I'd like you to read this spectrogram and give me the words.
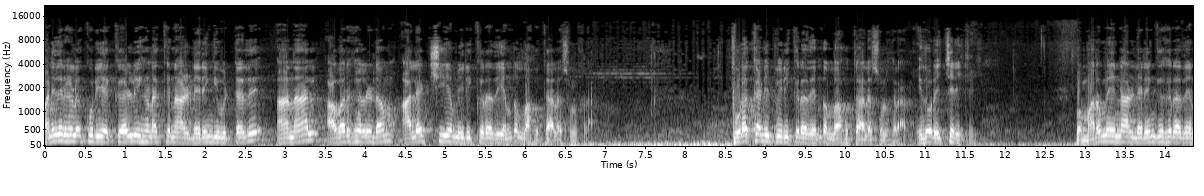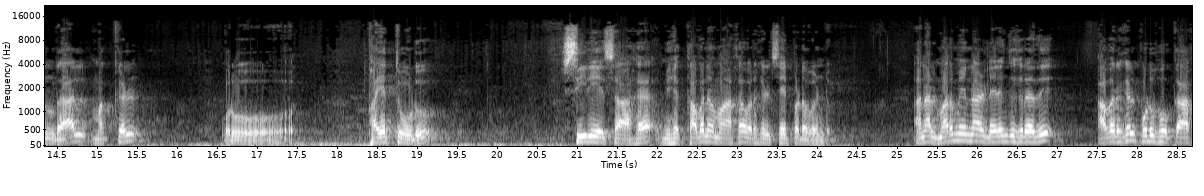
மனிதர்களுக்குரிய கேள்வி கணக்கு நாள் நெருங்கிவிட்டது ஆனால் அவர்களிடம் அலட்சியம் இருக்கிறது என்று அல்லாஹு தாலா சொல்கிறான். புறக்கணிப்பு இருக்கிறது என்று அல்லாஹு தாலா சொல்கிறான். இது ஒரு எச்சரிக்கை. இப்போ மறுமை நாள் நெருங்குகிறது என்றால் மக்கள் ஒரு பயத்தோடு சீரியஸாக மிக கவனமாக அவர்கள் செயற்பட வேண்டும் ஆனால் மறுமை நாள் நெருங்குகிறது அவர்கள் பொடுபோக்காக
